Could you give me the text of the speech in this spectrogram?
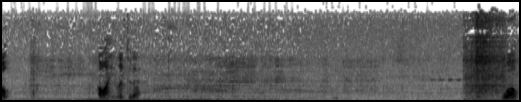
Oh. Oh, He lived through that? Whoa.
